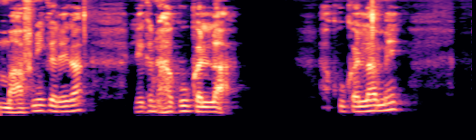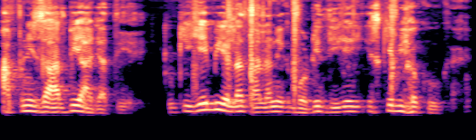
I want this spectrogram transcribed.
माफ़ नहीं करेगा, लेकिन हकूक अल्लाह हकूक अल्लाह में अपनी ज़ात भी आ जाती है। क्योंकि ये भी अल्लाह ताला ने एक बॉडी दी है, इसके भी हकूक़ हैं।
